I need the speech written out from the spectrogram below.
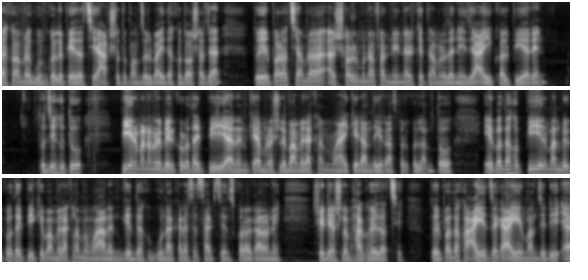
দেখো আমরা গুণ করলে পেয়ে যাচ্ছি ৮৫০ বাই দেখো ১০০০০। তো এরপর হচ্ছে আমরা সরল মুনাফার নির্ণয়ের ক্ষেত্রে আমরা জানি যে I equal P R N. তো যেহেতু পি এর মান আমরা বের করব তাই পি আর এন কে আমরা আসলে বামে রাখলাম এবং আইকে ডান দিকে ট্রান্সফার করলাম। তো এরপর দেখো পি এর মান বের করব তাই পি কে বামে রাখলাম এবং আর এন কে দেখো গুণ আকারে আছে সাইড চেঞ্জ করার কারণে সেটি আসলে ভাগ হয়ে যাচ্ছে। তো এরপর দেখো আই এর জায়গায় আই এর মান যেটি আ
